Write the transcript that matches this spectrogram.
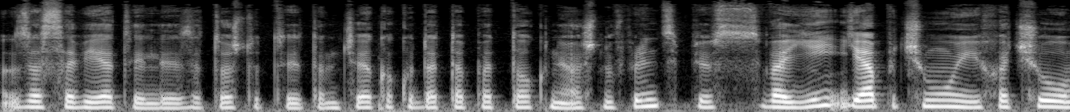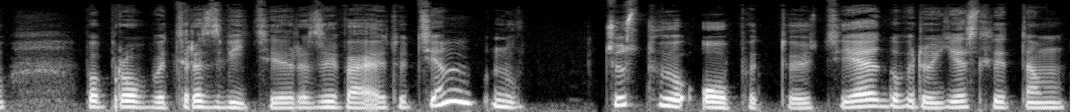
за совет или за то, что ты там человека куда-то подтолкнешь, ну, в принципе, свои. Я почему и хочу попробовать развить и развиваю эту тему, ну, чувствую опыт. То есть я говорю, если там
